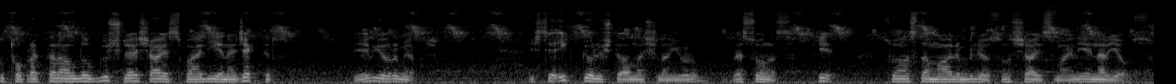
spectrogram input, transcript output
bu topraktan aldığı güçle Şah İsmail'i yenecektir diye bir yorum yapar. İşte ilk görüşte anlaşılan yorum ve sonrası ki sonrası da malum biliyorsunuz Şah İsmail'i yener Yavuz.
